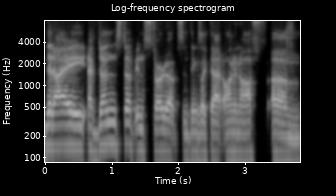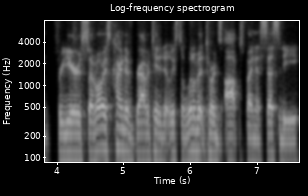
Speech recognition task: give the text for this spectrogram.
that I have done stuff in startups and things like that on and off um, for years. So I've always kind of gravitated at least a little bit towards ops by necessity.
